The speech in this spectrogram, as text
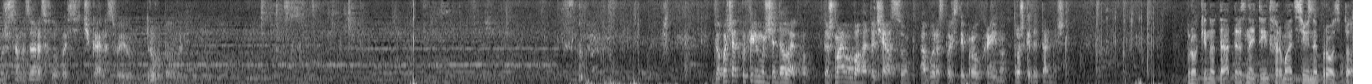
Може саме зараз хлопець чекає на свою другу половинку. До початку фільму ще далеко, тож маємо багато часу, аби розповісти про Україну трошки детальніше. Про кінотеатр знайти інформацію непросто.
